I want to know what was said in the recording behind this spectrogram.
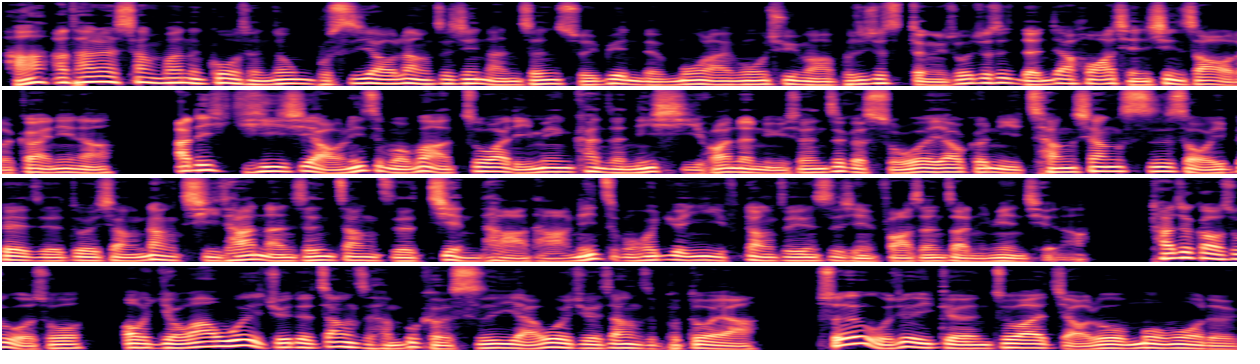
啊啊，他在上班的过程中，不是要让这些男生随便的摸来摸去吗？不是，就是等于说，就是人家花钱性骚扰的概念啊。阿迪嬉笑，你怎么办法坐在里面看着你喜欢的女生，这个所谓要跟你长相厮守一辈子的对象，让其他男生这样子践踏他？你怎么会愿意让这件事情发生在你面前啊？他就告诉我说：“哦，有啊，我也觉得这样子很不可思议啊，我也觉得这样子不对啊。”所以我就一个人坐在角落，默默的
